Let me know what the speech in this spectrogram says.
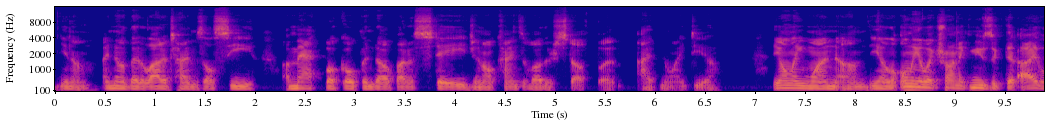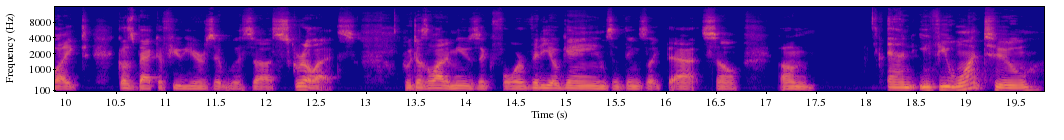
you know, I know that a lot of times I'll see a MacBook opened up on a stage and all kinds of other stuff, but I have no idea. The only one, um, the only electronic music that I liked goes back a few years. It was uh, Skrillex, who does a lot of music for video games and things like that. So, um, and if you want to,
